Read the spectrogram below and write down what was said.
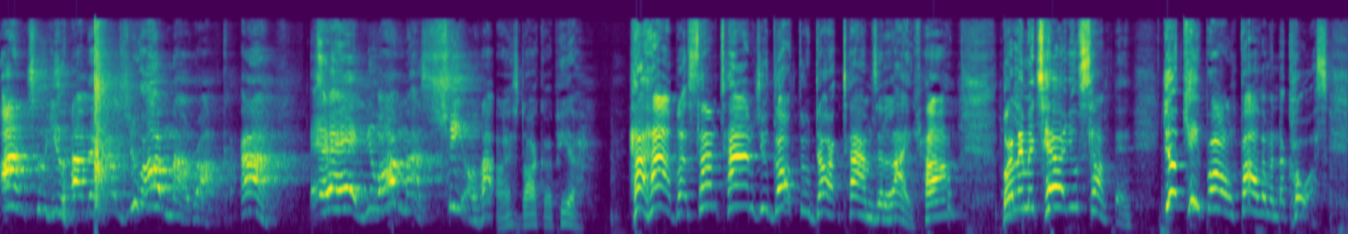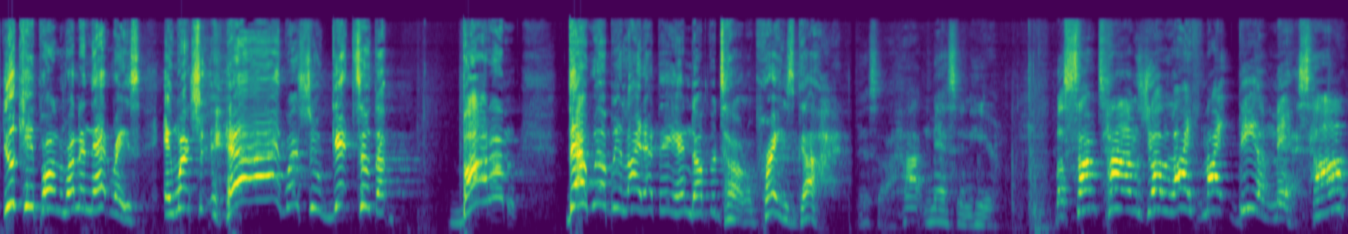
unto you, huh, because you are my rock. Uh, hey, you are my shield. Huh? Oh, it's dark up here. Ha ha, but sometimes you go through dark times in life, huh? But let me tell you something. You keep on following the course. You keep on running that race. And once you, hey, once you get to the bottom, there will be light at the end of the tunnel. Praise God. It's a hot mess in here. But sometimes your life might be a mess, huh?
